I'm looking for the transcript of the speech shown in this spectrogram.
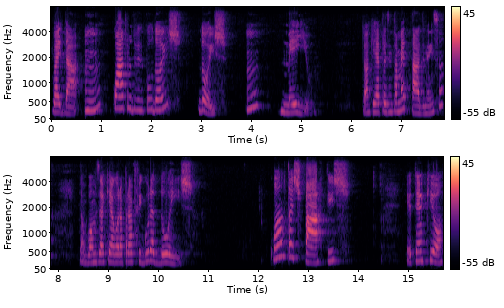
vai dar 1. Um. 4 dividido por 2, 2. 1 meio. Então, aqui representa metade, não é isso? Então, vamos aqui agora para a figura 2. Quantas partes? Eu tenho aqui, ó,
